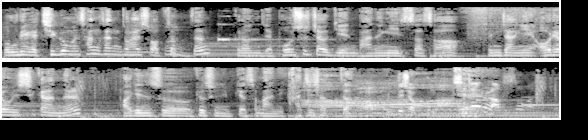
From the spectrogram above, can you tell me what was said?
우리가 지금은 상상도 할 수 없었던 그런 이제 보수적인 반응이 있어서 굉장히 어려운 시간을 박인수 교수님께서 많이 가지셨던 아, 힘드셨구나. 시대를 앞서가지고.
